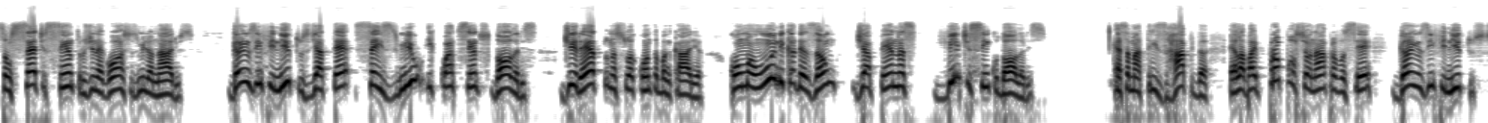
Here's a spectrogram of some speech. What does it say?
são sete centros de negócios milionários. Ganhos infinitos de até 6.400 dólares direto na sua conta bancária, com uma única adesão de apenas 25 dólares. Essa matriz rápida, ela vai proporcionar para você ganhos infinitos,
